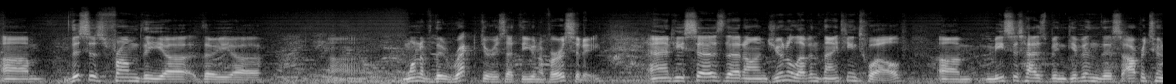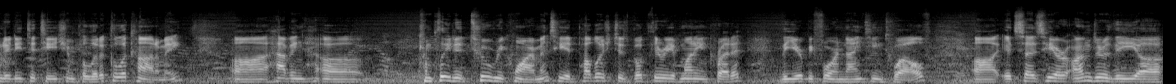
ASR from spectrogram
Um, this is from the the one of the rectors at the university, and he says that on June 11, 1912 um, Mises has been given this opportunity to teach in political economy, uh, having uh, completed two requirements. He had published his book Theory of Money and Credit the year before in 1912. Uh, it says here under the uh,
